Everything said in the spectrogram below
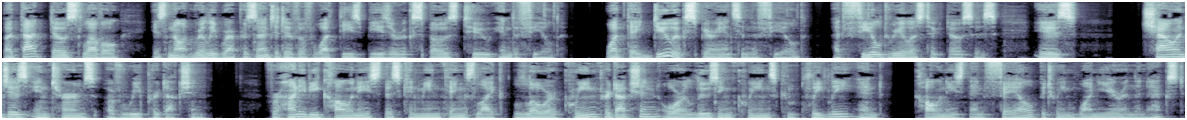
but that dose level is not really representative of what these bees are exposed to in the field. What they do experience in the field, at field realistic doses, is challenges in terms of reproduction. For honeybee colonies, this can mean things like lower queen production or losing queens completely, and colonies then fail between one year and the next,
